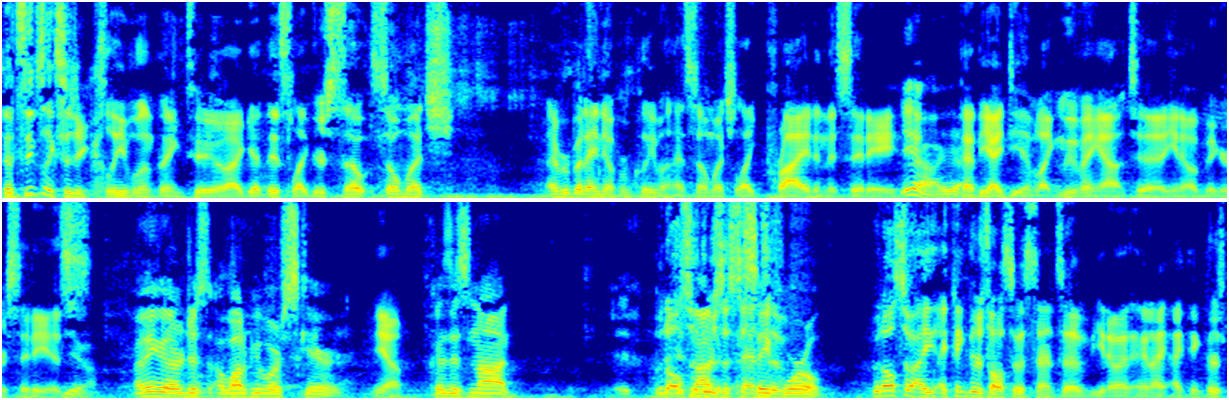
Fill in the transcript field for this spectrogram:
That seems like such a Cleveland thing too. I get this like there's so so much. Everybody I know from Cleveland has so much like pride in the city. Yeah, yeah, That the idea of like moving out to you know a bigger city is yeah. I think there are just a lot of people are scared yeah. because it's not. It, But it's also not there's a sense safe of- world. But also, I, I think there's also a sense of you know, and I, I think there's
